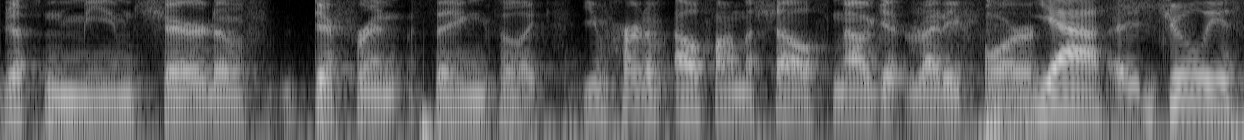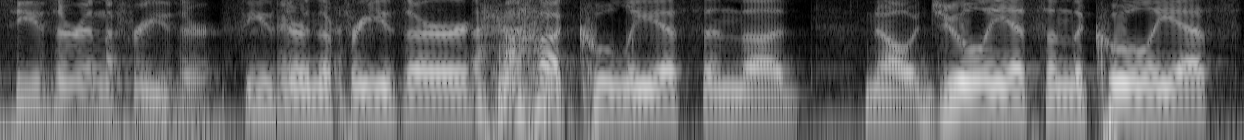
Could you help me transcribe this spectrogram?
just memes shared of different things. Like you've heard of Elf on the Shelf. Now get ready for Yes. uh, Julius Caesar in the freezer. Caesar in the freezer. Uh, Coolius and the no Julius and the Coolius.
